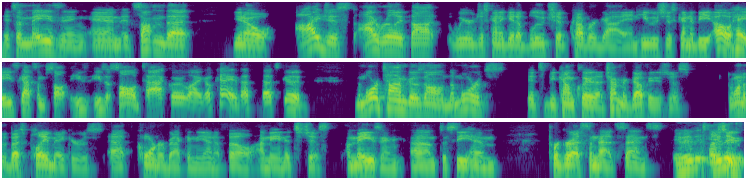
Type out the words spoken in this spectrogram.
It's amazing, and it's something that you know I just I really thought we were just going to get a blue chip cover guy, and he was just going to be, oh hey, he's got some salt. He's he's a solid tackler. Like okay, that that's good. The more time goes on, the more it's it's become clear that Trent McDuffie is just one of the best playmakers at cornerback in the NFL. I mean, it's just amazing um, to see him progress in that sense. And it, it is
